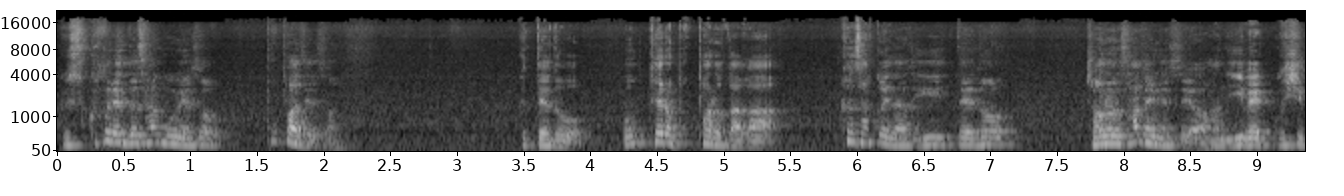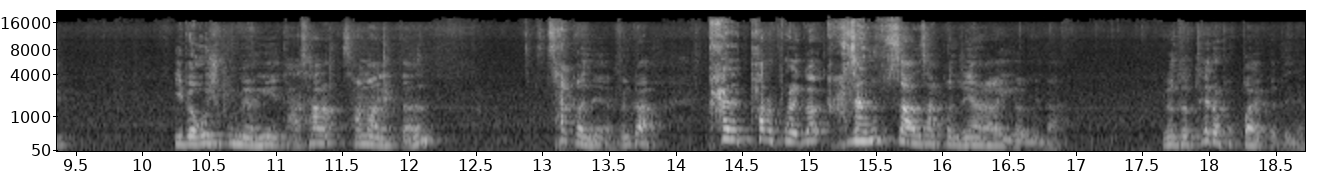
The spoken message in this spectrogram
그 스코틀랜드 상공에서 폭파돼서 그때도 어? 테러 폭파로다가 큰 사건이 나서 이때도 전원 사망했어요. 한 290, 259명이 다 사, 사망했던 사건이에요. 그러니까 칼 858과 가장 흡사한 사건 중에 하나가 이겁니다. 이것도 테러 폭파였거든요.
